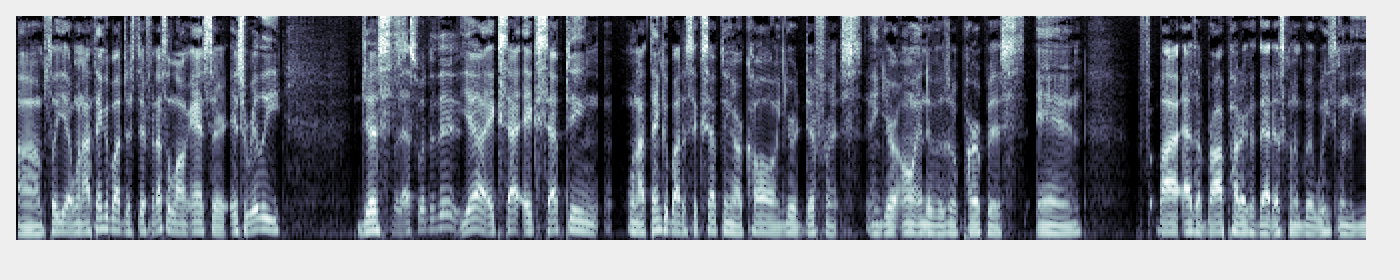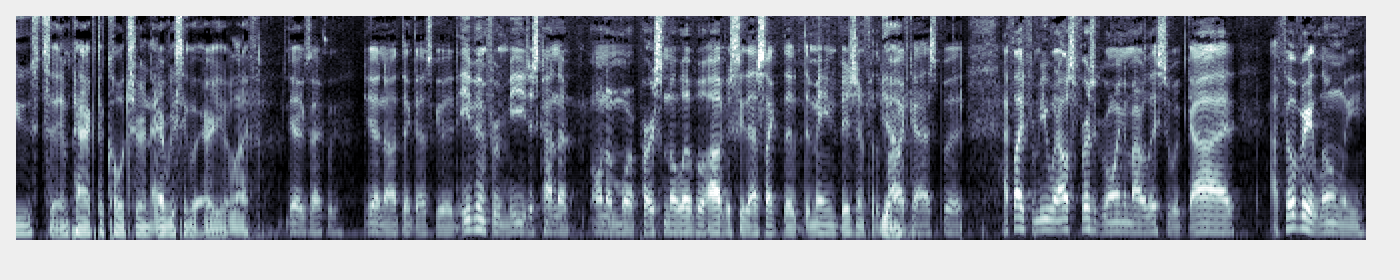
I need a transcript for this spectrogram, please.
Um, so yeah, when I think about just different, that's a long answer. It's really just But that's what it is. yeah, accept, accepting. When I think about it, it's accepting our call and your difference and your own individual purpose, and f- by as a byproduct of that, that's going to be what he's going to use to impact the culture in every single area of life. Yeah, exactly. Yeah, no, I think that's good. Even for me, just kind of on a more personal level, obviously that's like the, the main vision for the Yeah. podcast. But I feel like for me, when I was first growing in my relationship with God, I felt very lonely.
